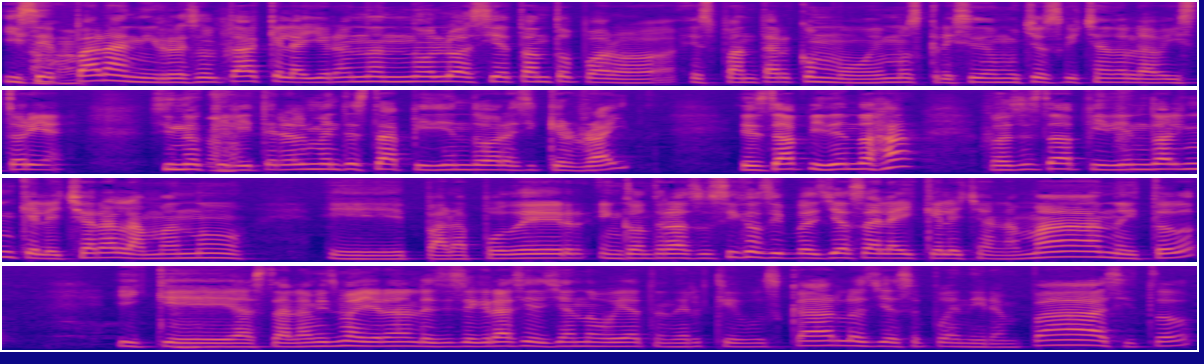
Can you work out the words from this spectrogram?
y se paran y resulta que la llorona no lo hacía tanto para espantar como hemos crecido mucho escuchando la historia, sino que literalmente estaba pidiendo ahora sí que right, estaba pidiendo, ajá, pues estaba pidiendo a alguien que le echara la mano eh, para poder encontrar a sus hijos y pues ya sale ahí que le echan la mano y todo y que hasta la misma llorona les dice gracias, ya no voy a tener que buscarlos, ya se pueden ir en paz y todo.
